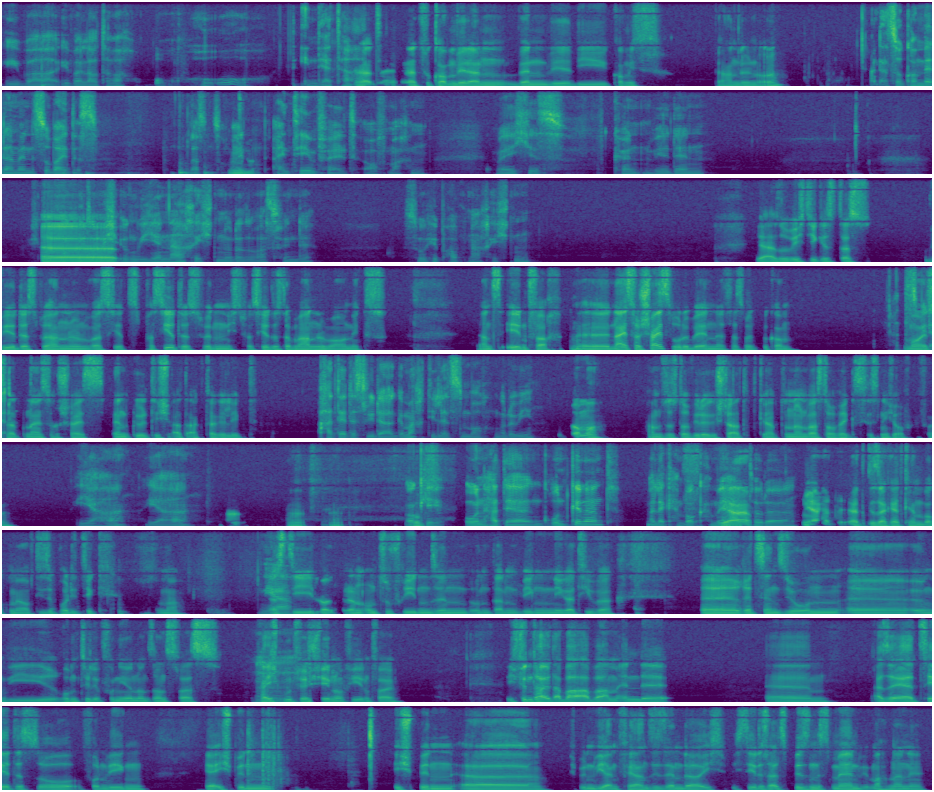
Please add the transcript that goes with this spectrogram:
über, über Lauterbach. Oh, oh, oh, in der Tat. Ja, dazu kommen wir dann, wenn wir die Kommis behandeln, oder? Dazu kommen wir dann, wenn es soweit ist. Lass uns ein, ja. ein Themenfeld aufmachen. Welches könnten wir denn? Ich gucke äh, ob ich irgendwie hier Nachrichten oder sowas finde. So Hip-Hop-Nachrichten. Ja, also wichtig ist, dass wir das behandeln, was jetzt passiert ist. Wenn nichts passiert ist, dann behandeln wir auch nichts. Ganz einfach. Äh, Nicer Scheiß wurde beendet. Hast du mitbekommen? Mois hat Nicer Scheiß endgültig ad acta gelegt. Hat er das wieder gemacht die letzten Wochen, oder wie? Im Sommer haben sie es doch wieder gestartet gehabt und dann war es doch weg. Ist jetzt nicht aufgefallen. Ja, ja. ja, ja. Okay. Und hat er einen Grund genannt? Weil er keinen Bock mehr ja, hat? Oder? Ja, er hat, er hat gesagt, er hat keinen Bock mehr auf diese Politik. Immer. Ja. Dass die Leute dann unzufrieden sind und dann wegen negativer äh, Rezensionen äh, irgendwie rumtelefonieren und sonst was. Kann mhm. ich gut verstehen, auf jeden Fall. Ich finde halt aber, aber am Ende, ähm, also er erzählt es so von wegen, ja, ich bin, ich bin, äh, ich bin wie ein Fernsehsender, ich, ich sehe das als Businessman, wir machen eine,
